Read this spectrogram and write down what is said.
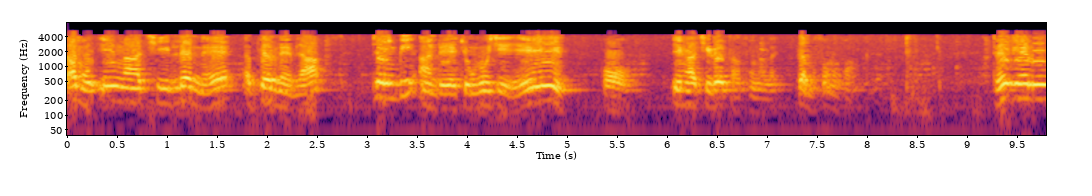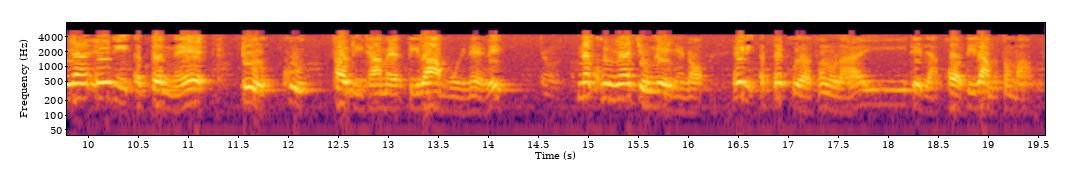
တောင်းမို့အင်းငါခြေလက်နဲ့အသက်နဲ့များပြိမ်ပြီးအန်တယ်ကြုံလို့ရှိရင်ဟောအင်းငါခြေလက်သာဆုံးလိုက်တက်မဆုံးတော့ပါတကယ်လို့ညာအဲ့ဒီအသက်နဲ့တို့ခုထောက်တည်ထားမဲ့သီလအမွေနဲ့လေနှစ်ခုများကြုံခဲ့ရင်တော့အဲ့ဒီအသက်ကိုသာဆုံးလို့လိုက်တဲ့ဗျဟောသီလမဆုံးပါဘူး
